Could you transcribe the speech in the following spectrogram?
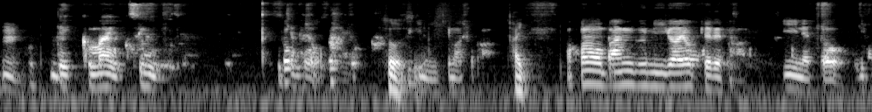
うん。でいく前に次にそうですね。そうですね。次に行きましょうか。はい。まあこの番組が良ければ、いいねとリツ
